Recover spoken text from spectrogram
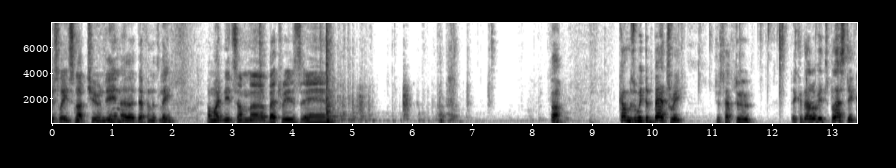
obviously it's not tuned in uh, definitely. I might need some uh, batteries and ah comes with the battery. Just have to take it out of its plastic.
